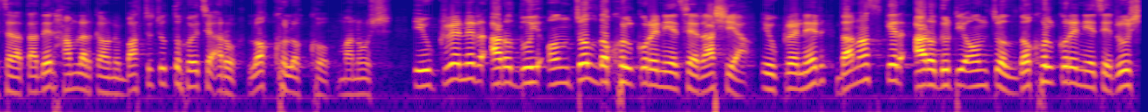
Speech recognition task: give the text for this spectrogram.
এছাড়া তাদের হামলার কারণে বাস্তুচ্যুত হয়েছে আরও লক্ষ লক্ষ মানুষ। ইউক্রেনের আরও দুই অঞ্চল দখল করে নিয়েছে রাশিয়া। ইউক্রেনের দানাস্কের আরও দুটি অঞ্চল দখল করে নিয়েছে রুশ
